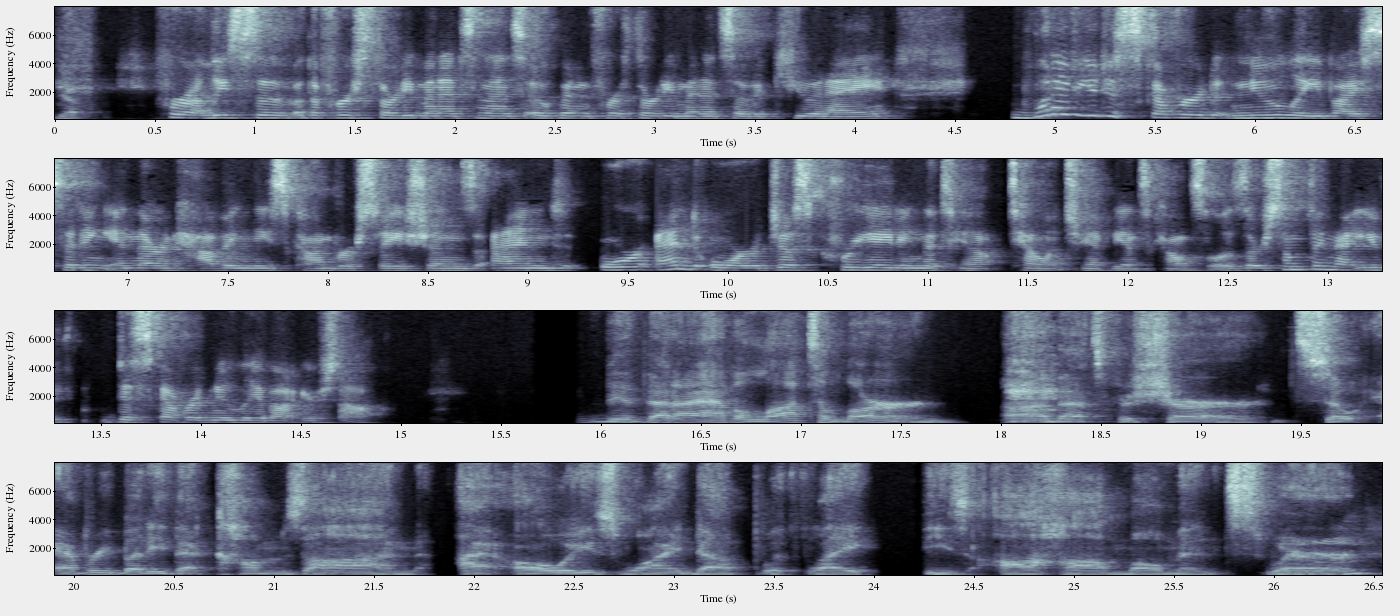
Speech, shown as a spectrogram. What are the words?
Yep. For at least the, the, first 30 minutes, and then it's open for 30 minutes of a Q&A what have you discovered newly by sitting in there and having these conversations and or and or just creating the ta- talent champions council is there something that you've discovered newly about yourself that i have a lot to learn uh, that's for sure so everybody that comes on i always wind up with like these aha moments where mm-hmm.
